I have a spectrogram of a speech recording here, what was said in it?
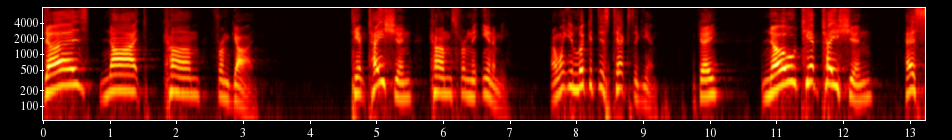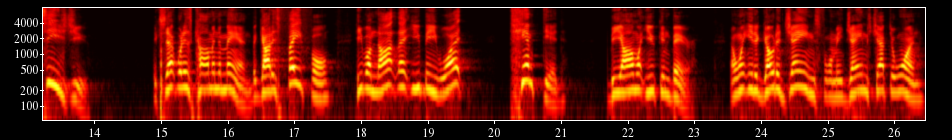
does not come from God. Temptation comes from the enemy. I want you to look at this text again. Okay? No temptation has seized you except what is common to man. But God is faithful. He will not let you be what? Tempted beyond what you can bear. I want you to go to James for me, James chapter 1.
